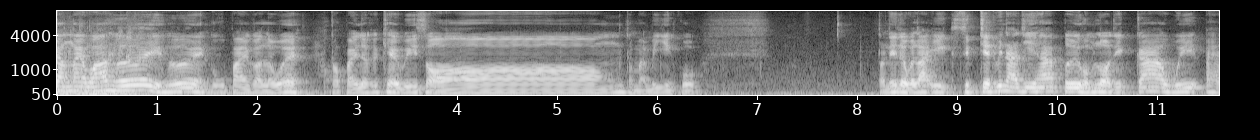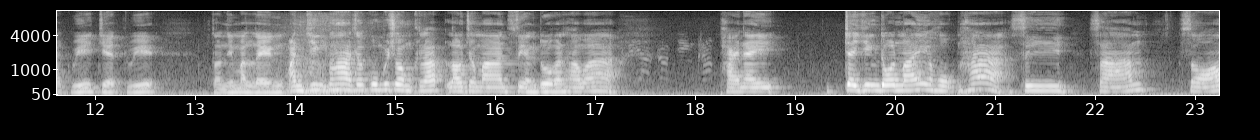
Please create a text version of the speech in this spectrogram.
ยังไงวะ เฮ้ย เฮ้ย กูไปก่อนแล้วเว้ย ต่อไปเหลือแค่เควีสองทำไมไม่ยิงกู ตอนนี้เหลือเวลาอีก 17 วินาทีฮะปืนผมโหลดอีก 9 วิ 8 วิ 7 วิ ตอนนี้มันเลงมันยิงพลาดครับคุณผู้ชมครับ เราจะมาเสี่ยงตัวกันฮะว่า ภายในจะยิงโดนไหมหกห้าสี่สามสอง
